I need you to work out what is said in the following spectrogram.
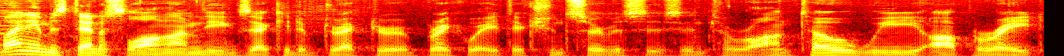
My name is Dennis Long. I'm the Executive Director of Breakaway Addiction Services in Toronto. We operate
